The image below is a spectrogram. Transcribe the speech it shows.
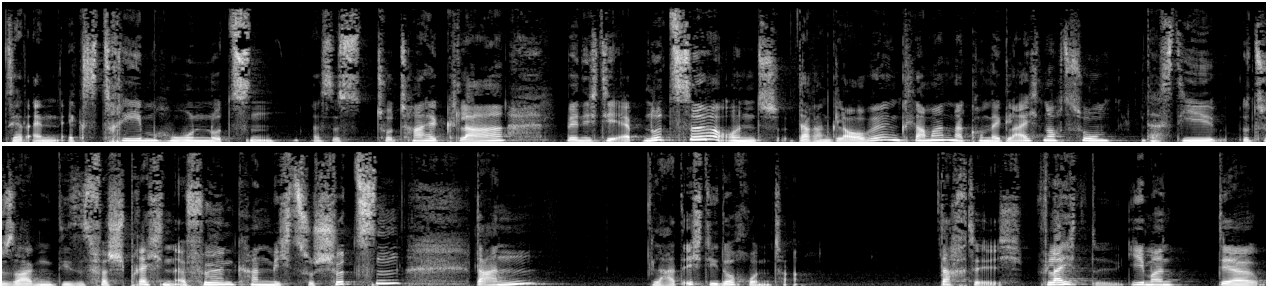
sie hat einen extrem hohen Nutzen. Es ist total klar, wenn ich die App nutze und daran glaube, in Klammern, da kommen wir gleich noch zu, dass die sozusagen dieses Versprechen erfüllen kann, mich zu schützen, dann lade ich die doch runter. Dachte ich. Vielleicht jemand, der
